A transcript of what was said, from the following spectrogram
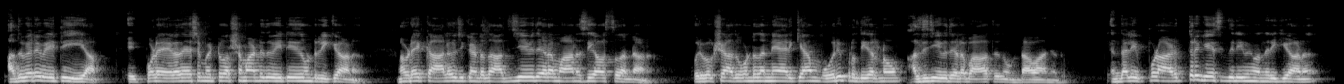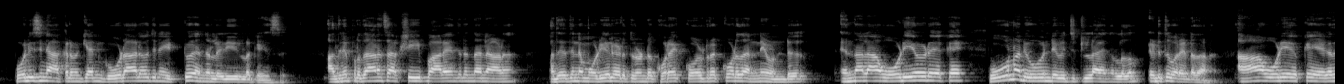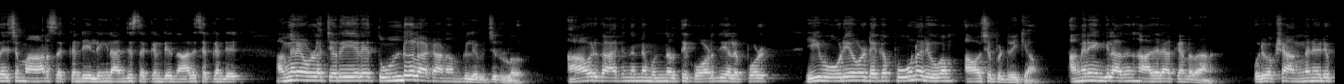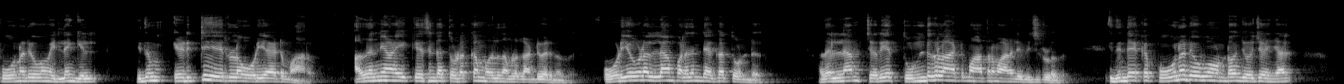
അതുവരെ വെയിറ്റ് ചെയ്യാം ഇപ്പോൾ ഏകദേശം എട്ട് വർഷമായിട്ട് ഇത് വെയിറ്റ് ചെയ്തുകൊണ്ടിരിക്കുകയാണ്. അവിടേക്ക് ആലോചിക്കേണ്ടത് അതിജീവിതയുടെ മാനസികാവസ്ഥ തന്നെയാണ്. ഒരുപക്ഷെ അതുകൊണ്ട് തന്നെ ആയിരിക്കാം ഒരു പ്രതികരണവും അതിജീവിതയുടെ ഭാഗത്തു നിന്ന് ഉണ്ടാവാഞ്ഞതും. എന്തായാലും ഇപ്പോൾ അടുത്തൊരു കേസ് ദിലീപിന് വന്നിരിക്കുകയാണ്. പോലീസിനെ ആക്രമിക്കാൻ ഗൂഢാലോചന ഇട്ടു എന്നുള്ള രീതിയിലുള്ള കേസ് അതിന് പ്രധാന സാക്ഷി ഈ ബാലേന്ദ്രൻ തന്നെയാണ്. അദ്ദേഹത്തിന്റെ മൊഴിയിലെടുത്തിട്ടുണ്ട് കുറേ കോൾ റെക്കോർഡ് തന്നെ ഉണ്ട് എന്നാൽ ആ ഓഡിയോയുടെയൊക്കെ പൂർണ രൂപം ലഭിച്ചിട്ടില്ല എന്നുള്ളതും എടുത്തു പറയേണ്ടതാണ്. ആ ഓഡിയോയൊക്കെ ഏകദേശം ആറ് സെക്കൻഡ് ഇല്ലെങ്കിൽ അഞ്ച് സെക്കൻഡ് നാല് സെക്കൻഡ് അങ്ങനെയുള്ള ചെറിയ ചെറിയ തുണ്ടുകളായിട്ടാണ് നമുക്ക് ലഭിച്ചിട്ടുള്ളത്. ആ ഒരു കാര്യം തന്നെ മുൻനിർത്തി കോടതി ചിലപ്പോൾ ഈ ഓഡിയോകളുടെയൊക്കെ പൂർണ രൂപം ആവശ്യപ്പെട്ടിരിക്കാം. അങ്ങനെയെങ്കിൽ അത് ഹാജരാക്കേണ്ടതാണ്. ഒരുപക്ഷെ അങ്ങനെ ഒരു പൂർണ രൂപം ഇല്ലെങ്കിൽ ഇതും എഡിറ്റ് ചെയ്തിട്ടുള്ള ഓഡിയോ ആയിട്ട് മാറും. അതുതന്നെയാണ് ഈ കേസിന്റെ തുടക്കം മുതൽ നമ്മൾ കണ്ടുവരുന്നത്. ഓഡിയോകളെല്ലാം പലതിന്റെ അകത്തുണ്ട്. അതെല്ലാം ചെറിയ തുണ്ടുകളായിട്ട് മാത്രമാണ് ലഭിച്ചിട്ടുള്ളത്. ഇതിന്റെയൊക്കെ പൂർണ രൂപം ഉണ്ടോ എന്ന് ചോദിച്ചു കഴിഞ്ഞാൽ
